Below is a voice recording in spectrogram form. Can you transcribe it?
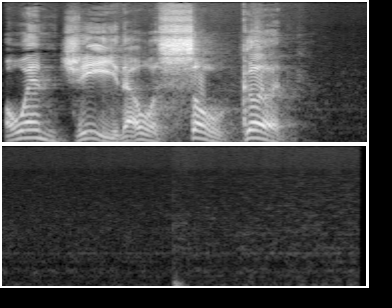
OMG, that was so good.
